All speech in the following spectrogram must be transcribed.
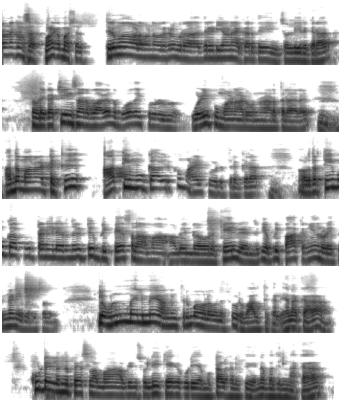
Sir வணக்கம் sir. வணக்கம் marshal Thirumavalavan அவர்கள் ஒரு அதிரடியான கருத்தை சொல்லி இருக்கிறார் தன்னுடைய கட்சியின் சார்பாக இந்த போதைப் பொருள் ஒழிப்பு மாநாடு ஒன்று நடத்துறாரு. அந்த மாநாட்டுக்கு அதிமுகவிற்கும் அழைப்பு விடுத்திருக்கிறார். ஒருத்தர் திமுக கூட்டணியில இருந்துகிட்டு இப்படி பேசலாமா அப்படின்ற ஒரு கேள்வி எழுந்திருக்கு. எப்படி பாக்குறீங்க? இதனுடைய பின்னணியை பத்தி சொல்லுங்க. இல்லை உண்மையிலுமே அண்ணன் திருமாவளவனுக்கு ஒரு வாழ்த்துக்கள். ஏன்னாக்கா கூட்டணியிலேருந்து பேசலாமா அப்படின்னு சொல்லி கேட்கக்கூடிய முட்டாள்களுக்கு என்ன பதில்னாக்கா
